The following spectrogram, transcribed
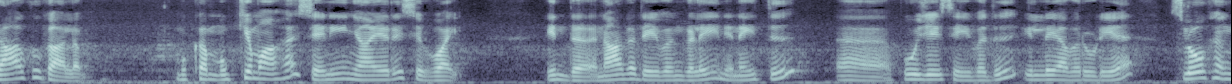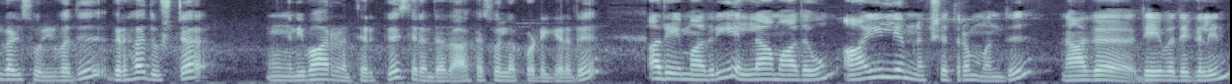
ராகு காலம். முக்க முக்கியமாக சனி ஞாயிறு செவ்வாய் இந்த நாக தெய்வங்களை நினைத்து பூஜை செய்வது இல்லை அவருடைய ஸ்லோகங்கள் சொல்வது கிரகதுஷ்ட நிவாரணத்திற்கு சிறந்ததாக சொல்லப்படுகிறது. அதே மாதிரி எல்லா மாதமும் ஆயில்யம் நட்சத்திரம் வந்து நாக தேவதைகளின்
